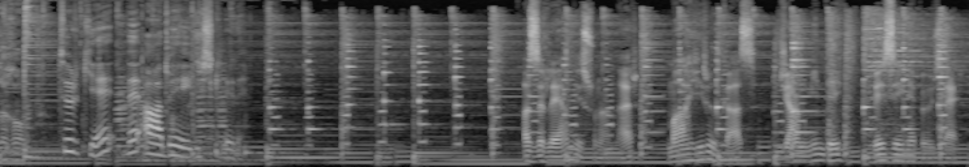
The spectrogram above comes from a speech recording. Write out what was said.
L'Europe Türkiye ve AB ilişkileri. Hazırlayan ve sunanlar Mahir Ilgaz, Can Mindek ve Zeynep Özler.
